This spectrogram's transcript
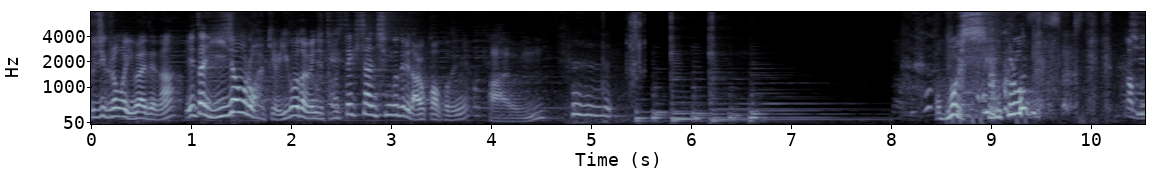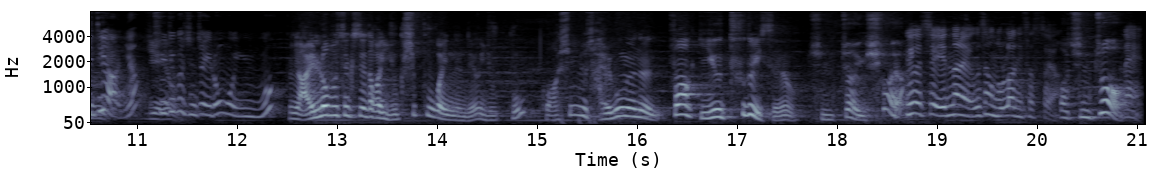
굳이 그런 걸 입어야 되나? 일단 2점으로 갈게요. 이거보다 왠지 더 섹시한 친구들이 나올 것 같거든요. 다음. 어, 뭐씨. 뭐 그런 GD 아니야? GD가 진짜 이런 거 입어? 아니 아이러브 섹스에다가 69가 있는데요 69? 와 심지어 잘 보면은 Fuck You 2도 있어요 진짜 이거 실화야? 이거 진짜 옛날에 의상 논란 있었어요. 아 진짜? 네.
